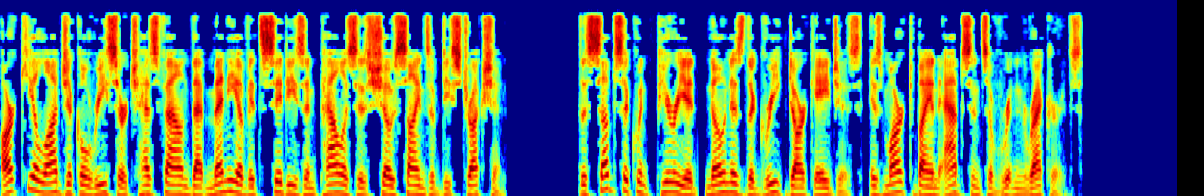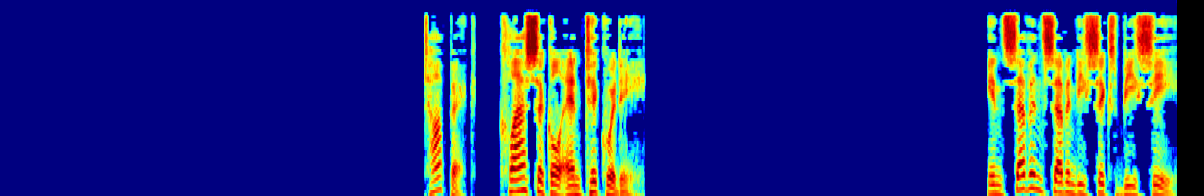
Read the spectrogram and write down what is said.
Archaeological research has found that many of its cities and palaces show signs of destruction. The subsequent period, known as the Greek Dark Ages, is marked by an absence of written records. Classical antiquity In 776 BC,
